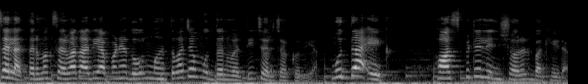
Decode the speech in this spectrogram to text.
चला तर मग सर्वात आधी आपण या दोन महत्त्वाच्या मुद्द्यांवरती चर्चा करूया. मुद्दा एक हॉस्पिटल इन्शुरर बखेडा.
